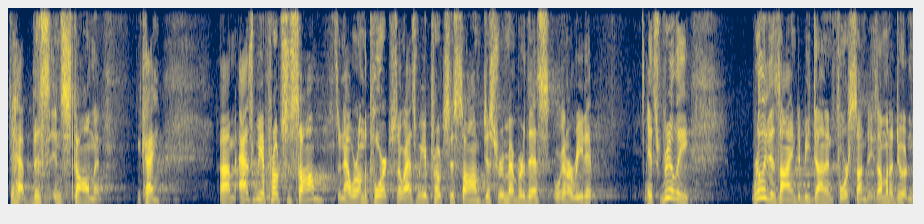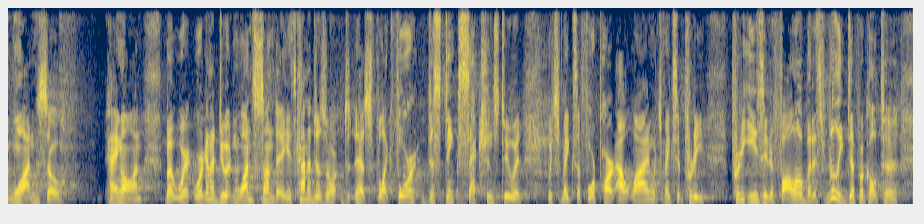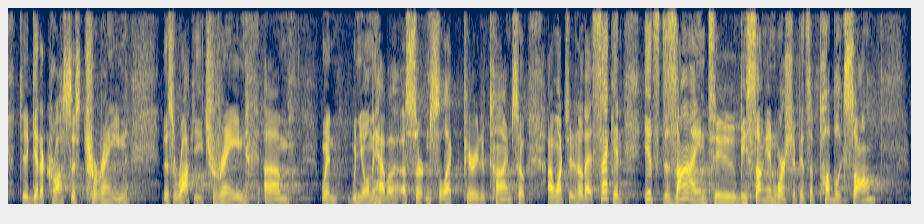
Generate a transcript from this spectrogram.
to have this installment. Okay? Um, as we approach the psalm, so now we're on the porch. So as we approach this psalm, just remember this. We're going to read it. It's really, really designed to be done in four Sundays. I'm going to do it in one. So hang on. But we're, we're going to do it in one Sunday. It's kind of has like four distinct sections to it, which makes a four part outline, which makes it pretty, pretty easy to follow, but it's really difficult to, to get across this terrain, this rocky terrain. Um, when, when you only have a, a, certain select period of time. So I want you to know that. Second, it's designed to be sung in worship. It's a public psalm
